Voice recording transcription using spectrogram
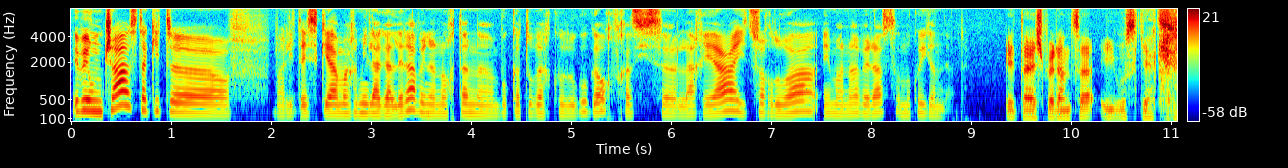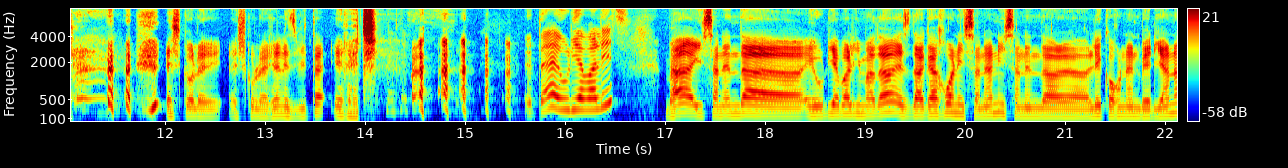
Ebe untxa, ez dakit uh, balitaizkea marmila galdera, baina nortan uh, bukatu beharko dugu gaur, Francis uh, Larrea, itzordua, emana beraz, handoko igandean. Eta esperantza iguzkiak. Eskolerien ez bita erretz. Eta euria balitz? Ba, izanen da euria balima da, ez da garroan izanen, izanen da lekornen berian,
